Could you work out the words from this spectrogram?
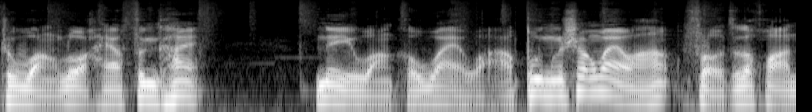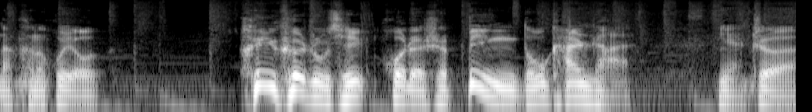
这网络还要分开，内网和外网不能上外网，否则的话呢可能会有黑客入侵或者是病毒感染。你看这。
